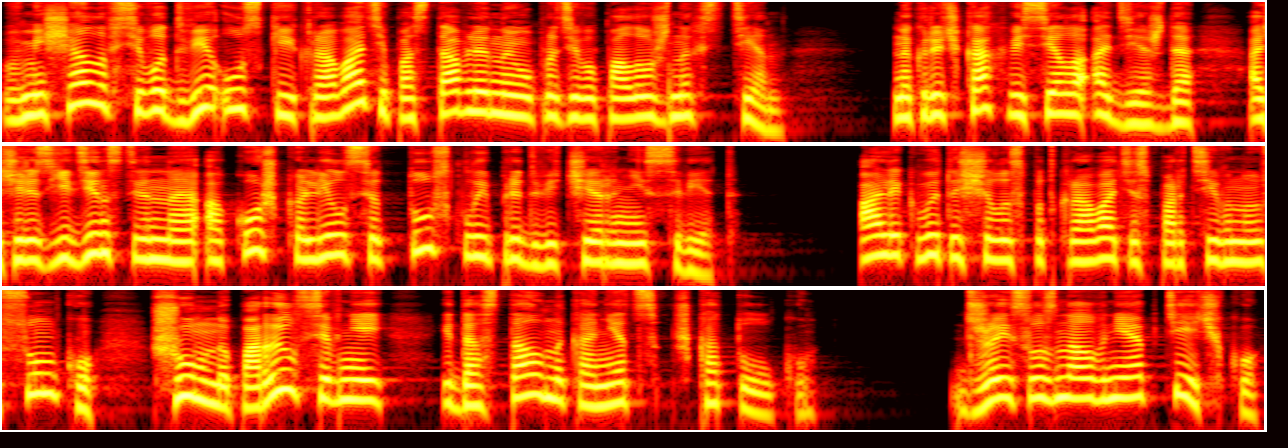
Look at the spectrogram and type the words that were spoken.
вмещала всего две узкие кровати, поставленные у противоположных стен — на крючках висела одежда, а через единственное окошко лился тусклый предвечерний свет. Алик вытащил из-под кровати спортивную сумку, шумно порылся в ней и достал, наконец, шкатулку. Джейс узнал в ней аптечку,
